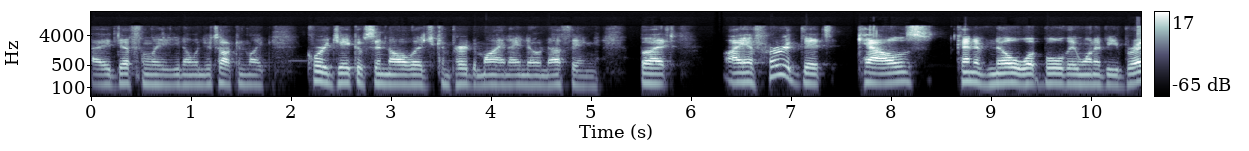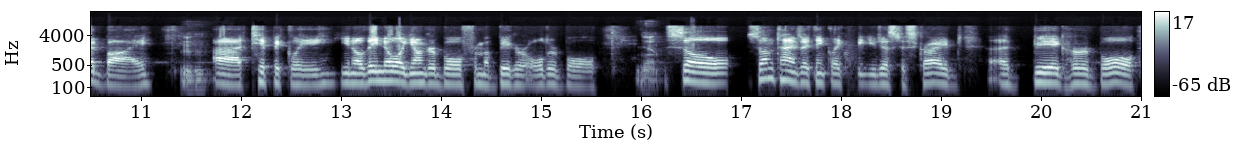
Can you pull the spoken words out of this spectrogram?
I definitely, you know, when you're talking like Corey Jacobsen knowledge compared to mine, I know nothing, but I have heard that cows kind of know what bull they want to be bred by. Mm-hmm. Uh, typically, you know, they know a younger bull from a bigger, older bull. Yeah. So sometimes I think, like what you just described, a big herd bull,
